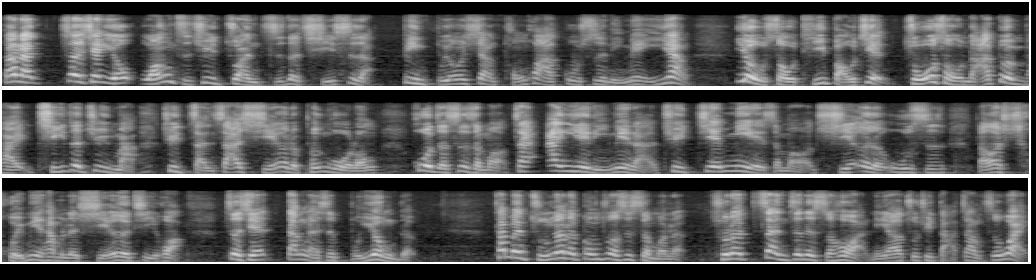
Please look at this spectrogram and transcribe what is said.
当然，这些由王子去转职的骑士啊，并不用像童话故事里面一样右手提宝剑，左手拿盾牌，骑着骏马去斩杀邪恶的喷火龙，或者是什么在暗夜里面啊去歼灭什么邪恶的巫师，然后毁灭他们的邪恶计划，这些当然是不用的。他们主要的工作是什么呢？除了战争的时候啊，你要出去打仗之外，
